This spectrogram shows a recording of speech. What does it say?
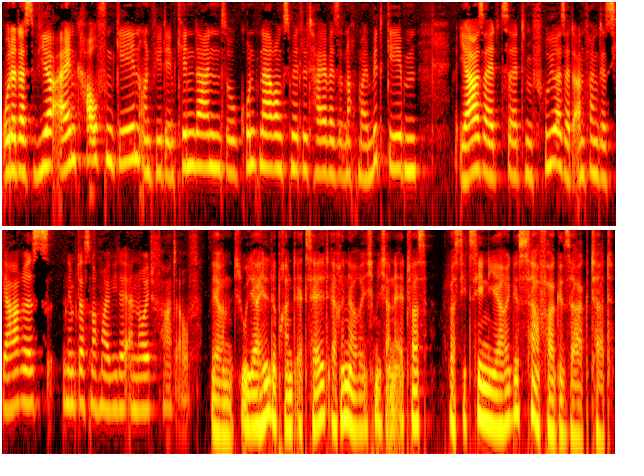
oder dass wir einkaufen gehen und wir den Kindern so Grundnahrungsmittel teilweise nochmal mitgeben ja, seit, seit dem Frühjahr, seit Anfang des Jahres nimmt das nochmal wieder erneut Fahrt auf. Während Julia Hildebrand erzählt, erinnere ich mich an etwas, was die zehnjährige Safa gesagt hat,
